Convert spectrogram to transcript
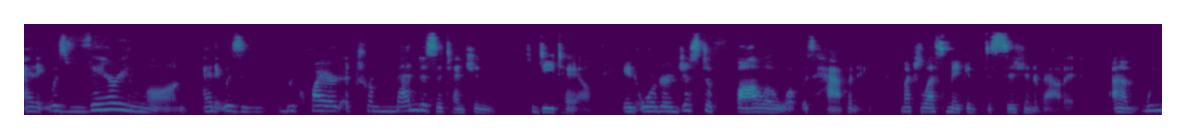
and it was very long and it was required a tremendous attention to detail in order just to follow what was happening, much less make a decision about it. Um, we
